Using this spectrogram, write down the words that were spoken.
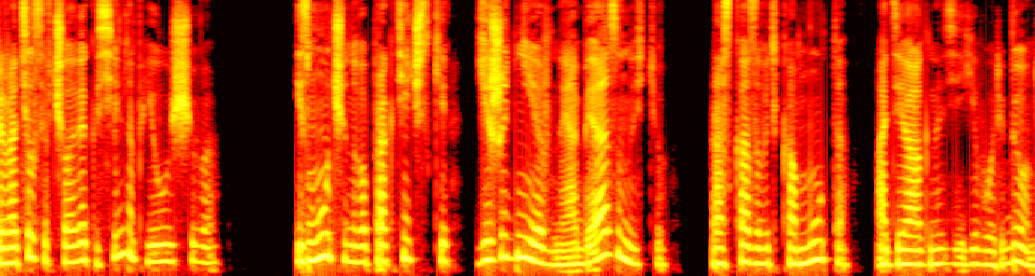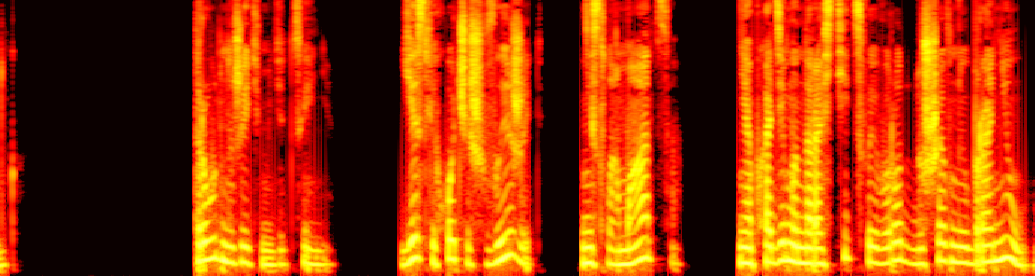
превратился в человека сильно пьющего, измученного практически ежедневной обязанностью рассказывать кому-то о диагнозе его ребенка. Трудно жить в медицине. Если хочешь выжить, не сломаться, необходимо нарастить своего рода душевную броню,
